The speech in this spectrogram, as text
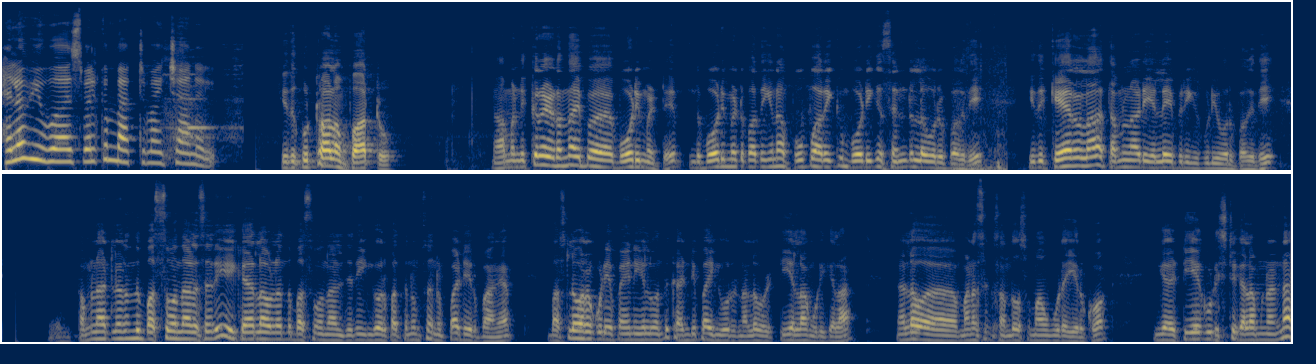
Hello viewers welcome back to my channel இது குற்றாலம் பார்ட் டூ நாம் நிற்கிற இடம் தான் இப்போ போடிமெட்டு இந்த போடிமெட்டு பார்த்தீங்கன்னா பூப்பாறைக்கும் போடிக்கும் சென்ட்ரலில் ஒரு பகுதி. இது கேரளா தமிழ்நாடு எல்லையை பிரிக்கக்கூடிய ஒரு பகுதி. தமிழ்நாட்டிலேருந்து பஸ் வந்தாலும் சரி கேரளாவிலேருந்து பஸ் வந்தாலும் சரி இங்கே ஒரு பத்து நிமிஷம் நிப்பாட்டி இருப்பாங்க. பஸ்ஸில் வரக்கூடிய பயணிகள் வந்து கண்டிப்பாக இங்கே ஒரு நல்ல ஒரு டீ எல்லாம் குடிக்கலாம். நல்ல மனசுக்கு சந்தோஷமாகவும் கூட இருக்கும். இங்கே டீயை குடிச்சிட்டு கிளம்புனோன்னா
